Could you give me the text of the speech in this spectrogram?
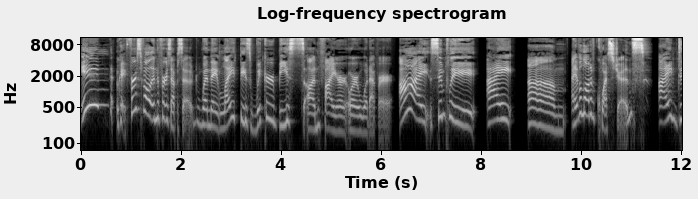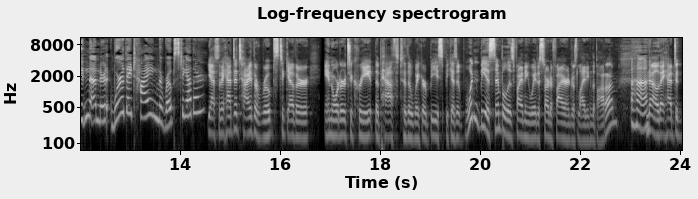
in okay, first of all, in the first episode, when they light these wicker beasts on fire or whatever, I simply I um I have a lot of questions. I didn't under were they tying the ropes together? Yeah, so they had to tie the ropes together in order to create the path to the wicker beast because it wouldn't be as simple as finding a way to start a fire and just lighting the bottom. Uh-huh. No, they had to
